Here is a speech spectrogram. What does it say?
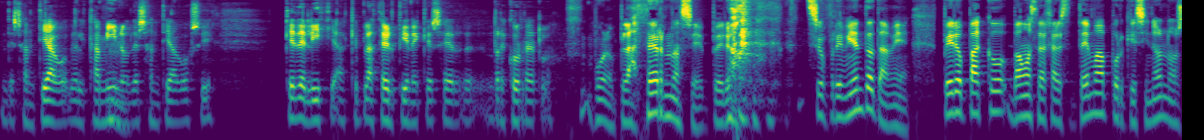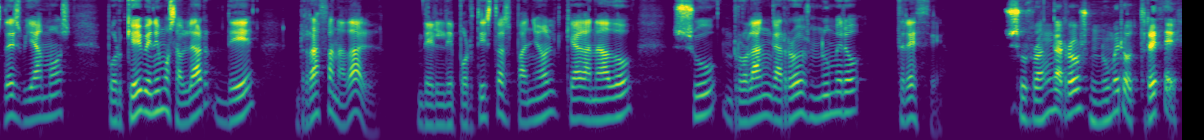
de, Santiago, del camino mm. de Santiago? Sí. Qué delicia, qué placer tiene que ser recorrerlo. Bueno, placer no sé, pero sufrimiento también. Pero Paco, vamos a dejar este tema porque si no nos desviamos, porque hoy venimos a hablar de Rafa Nadal, del deportista español que ha ganado su Roland Garros número 13. Su Roland Garros número 13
